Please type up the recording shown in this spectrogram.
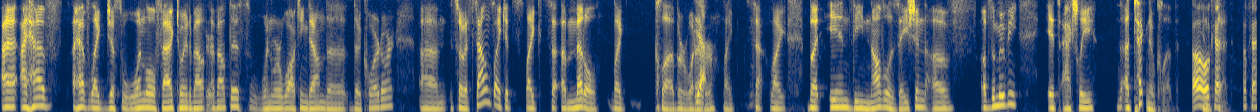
I I have I have like just one little factoid about Sure. about this when we're walking down the the corridor. Um, so it sounds like it's like a metal like club or whatever, like like, but in the novelization of of the movie, it's actually a techno club Oh, okay. instead. Okay,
